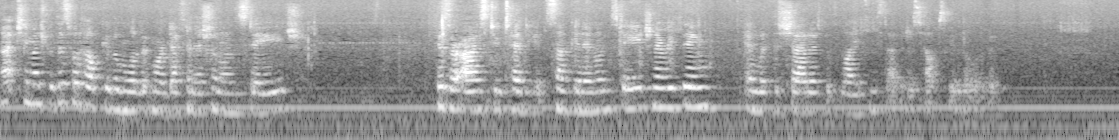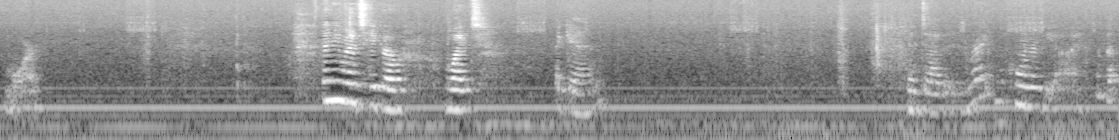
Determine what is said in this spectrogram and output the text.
Not too much, but this will help give them a little bit more definition on stage. Because our eyes do tend to get sunken in on stage and everything, and with the shadows, with lights and stuff, it just helps give it a little bit more. Then you want to take a white again and dab it in right in the corner of the eye. Look up.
